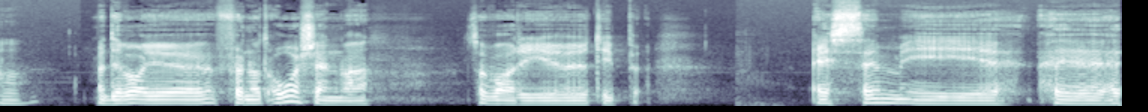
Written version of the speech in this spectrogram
Ja. Men det var ju för något år sedan va? Så var det ju typ SM i hä-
